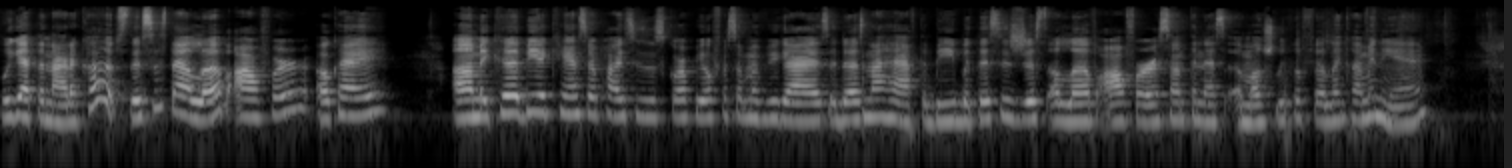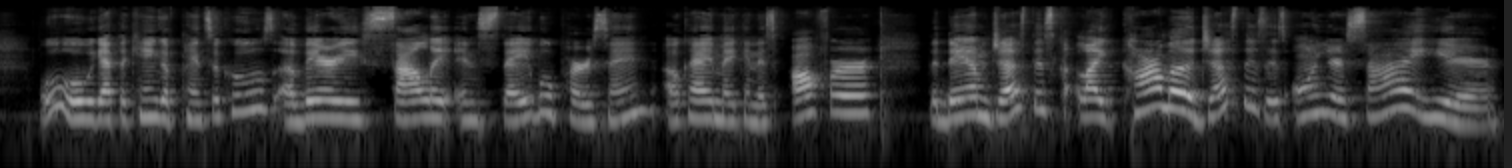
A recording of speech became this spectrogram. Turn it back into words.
We got the Knight of Cups. This is that love offer, okay? Um, it could be a Cancer, Pisces, or Scorpio for some of you guys. It does not have to be, but this is just a love offer or something that's emotionally fulfilling coming in. Ooh, we got the King of Pentacles, a very solid and stable person, okay, making this offer the damn justice, like karma, justice is on your side here.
